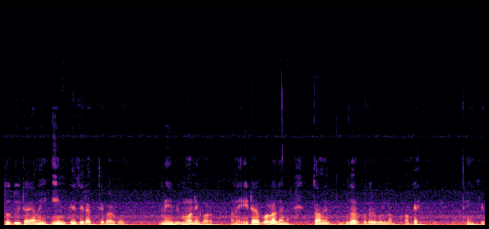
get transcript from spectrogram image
তো দুইটাই আমি ইন ফেজে রাখতে পারব মেবি মনে করো। মানে এটা বলা যায় না? তো আমি বোঝার কথা বললাম ওকে থ্যাংক ইউ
